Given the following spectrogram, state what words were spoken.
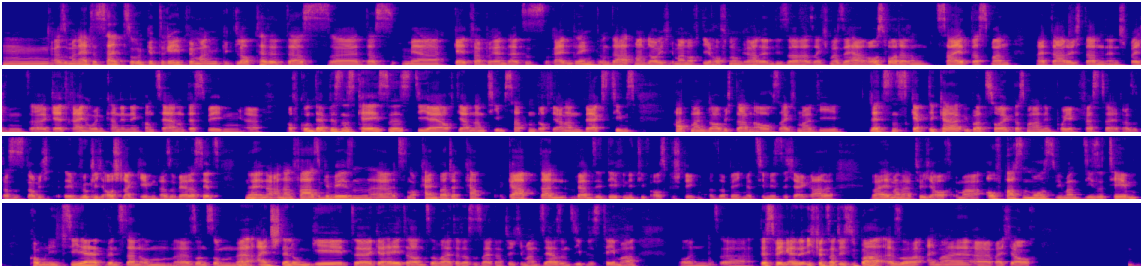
Hm, also, man hätte es halt zurückgedreht, wenn man geglaubt hätte, dass, äh, das mehr Geld verbrennt, als es reinbringt. Und da hat man, glaube ich, immer noch die Hoffnung, gerade in dieser, sage ich mal, sehr herausfordernden Zeit, dass man halt dadurch dann entsprechend, äh, Geld reinholen kann in den Konzern und deswegen, äh, aufgrund der Business Cases, die ja auch die anderen Teams hatten auch die anderen Werksteams, hat man, glaube ich, dann auch, sage ich mal, die letzten Skeptiker überzeugt, dass man an dem Projekt festhält. Also das ist, glaube ich, äh, wirklich ausschlaggebend. Also wäre das jetzt ne, in einer anderen Phase gewesen, äh, als es noch kein Budget Cup gab, dann wären sie definitiv ausgestiegen. Also da bin ich mir ziemlich sicher, gerade weil man natürlich auch immer aufpassen muss, wie man diese Themen kommuniziert, wenn es dann um äh, sonst um ne, Einstellungen geht, äh, Gehälter und so weiter. Das ist halt natürlich immer ein sehr sensibles Thema. Und äh, deswegen, also ich finde es natürlich super. Also einmal, äh, weil ich ja auch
